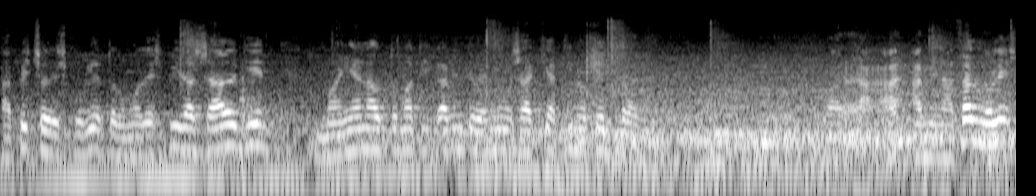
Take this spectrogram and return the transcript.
a pecho descubierto, como despidas a alguien, mañana automáticamente venimos aquí, aquí no te entran. Amenazándoles,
